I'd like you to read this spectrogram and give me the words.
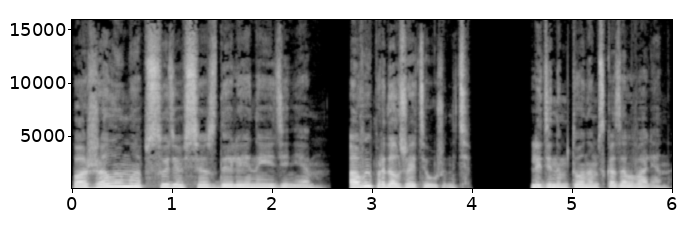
«Пожалуй, мы обсудим все с Делией наедине. «А вы продолжайте ужинать», — ледяным тоном сказал Валян.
